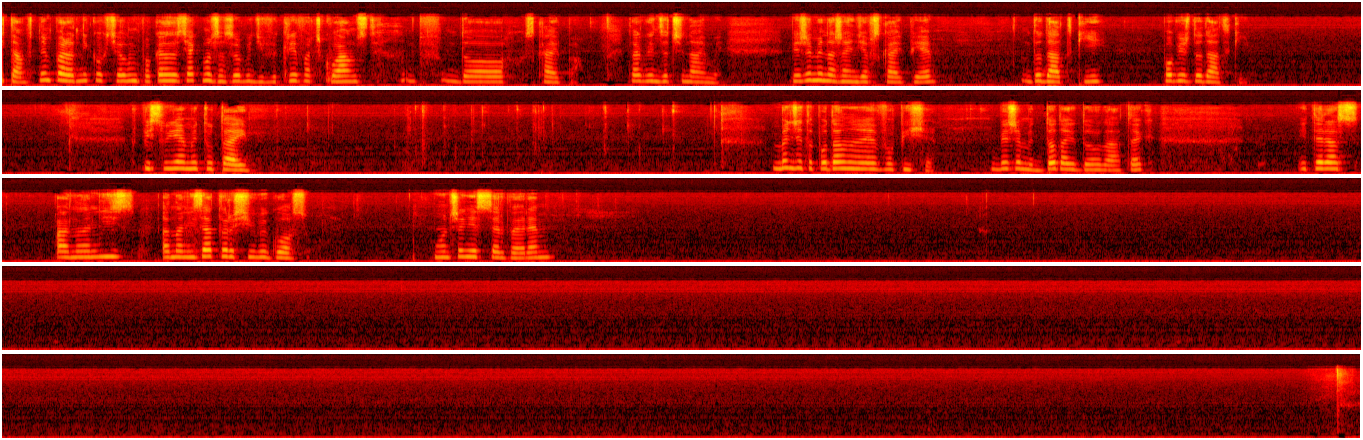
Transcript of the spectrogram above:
Witam. W tym poradniku chciałbym pokazać, jak można zrobić wykrywacz kłamstw do Skype'a. Tak więc zaczynajmy. Bierzemy narzędzia w Skype'ie, dodatki, pobierz dodatki. Wpisujemy tutaj Będzie to podane w opisie. Bierzemy dodaj dodatek i teraz analiz Analizator siły głosu. Łączenie z serwerem.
